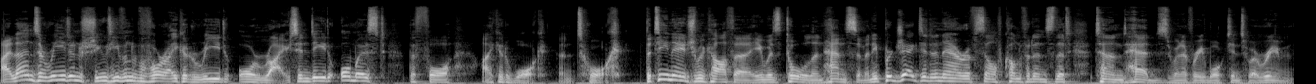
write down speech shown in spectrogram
I learned to read and shoot even before I could read or write, indeed, almost before I could walk and talk. The teenage MacArthur, he was tall and handsome, and he projected an air of self confidence that turned heads whenever he walked into a room.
